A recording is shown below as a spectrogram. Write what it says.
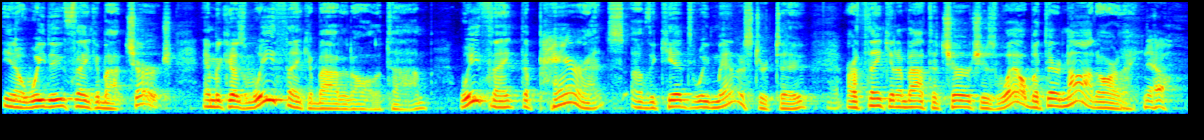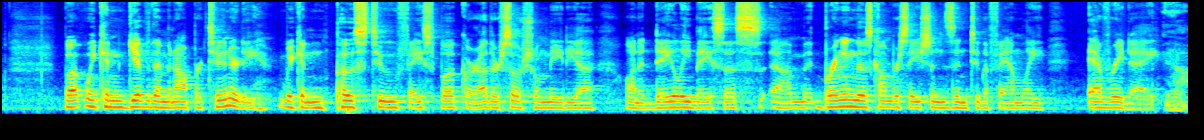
you know, we do think about church. And because we think about it all the time, we think the parents of the kids we minister to yep. are thinking about the church as well, but they're not, are they? No but we can give them an opportunity. We can post to Facebook or other social media on a daily basis, um, bringing those conversations into the family every day. Yeah.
